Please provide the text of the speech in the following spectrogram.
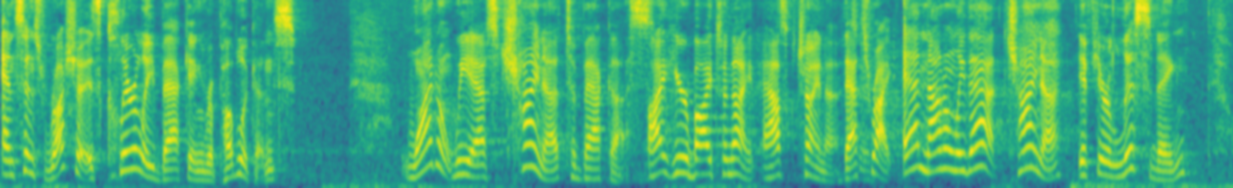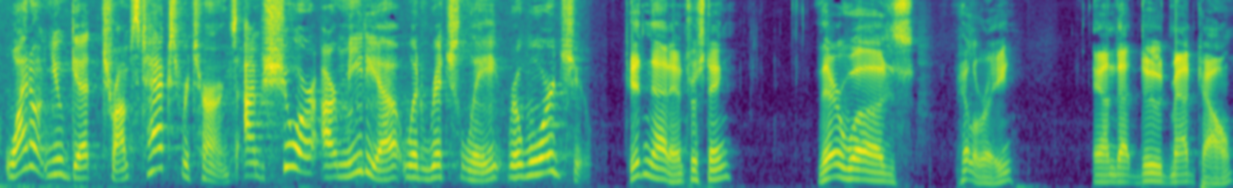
And since Russia is clearly backing Republicans, why don't we ask China to back us? I hereby tonight ask China. That's right. And not only that, China, if you're listening, why don't you get Trump's tax returns? I'm sure our media would richly reward you. Isn't that interesting? There was Hillary and that dude Mad Cow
